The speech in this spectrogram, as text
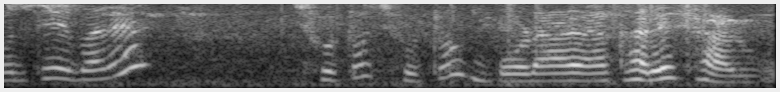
মধ্যে এবারে ছোট ছোট বড়া আকারে ছাড়বো।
